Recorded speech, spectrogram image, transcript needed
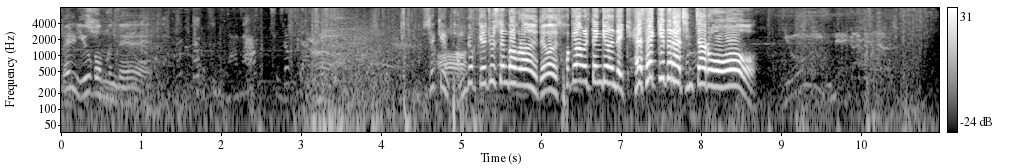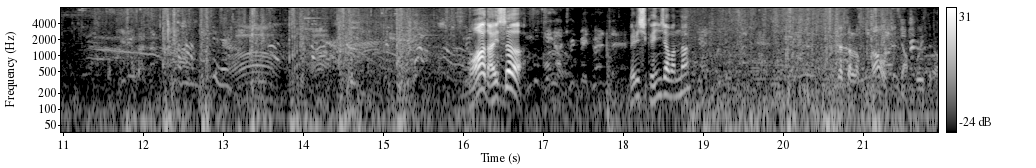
뺄 이유가 없는데 이 새끼는 아. 방벽 깨줄 생각을 하네 내가 석양을 땡겼는데 개새끼들아 진짜로 와 나이스 메리시 괜히 잡았나? 진짜 잘랐구나. 어쩐지 안 보이더라.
